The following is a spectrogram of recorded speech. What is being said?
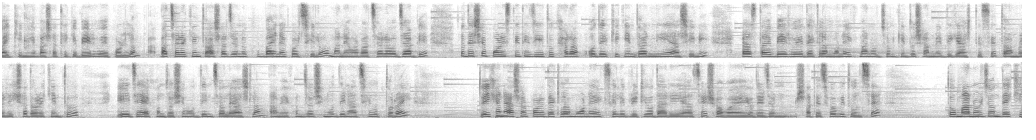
ভাইকে নিয়ে বাসা থেকে বের হয়ে পড়লাম। বাচ্চারা কিন্তু আসার জন্য খুব বায়না করছিল মানে আমার বাচ্চারাও যাবে। তো দেশের পরিস্থিতি যেহেতু খারাপ, ওদেরকে কিন্তু আর নিয়ে আসিনি। রাস্তায় বের হয়ে দেখলাম অনেক মানুষজন কিন্তু সামনের দিকে আসতেছে। তো আমরা রিক্সা ধরে কিন্তু, এই যে এখন জসিমউদ্দিন চলে আসলাম। আমি এখন জসিমউদ্দিন আছি উত্তরায়। তো এখানে আসার পরে দেখলাম অনেক সেলিব্রিটিও দাঁড়িয়ে আছে, সবাই ওদের সাথে ছবি তুলছে। তো মানুষজন দেখে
